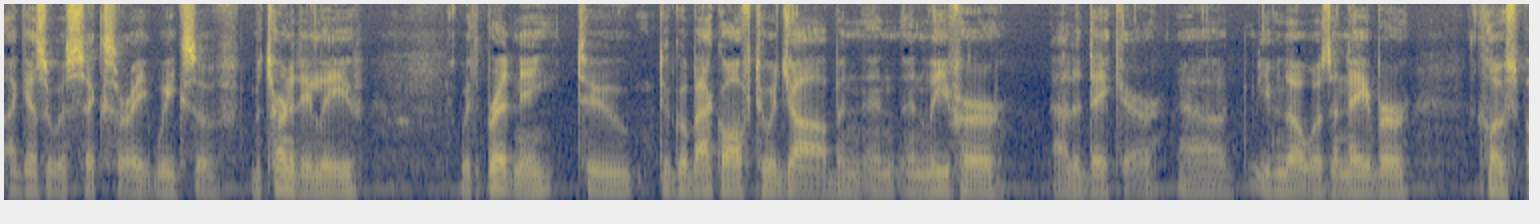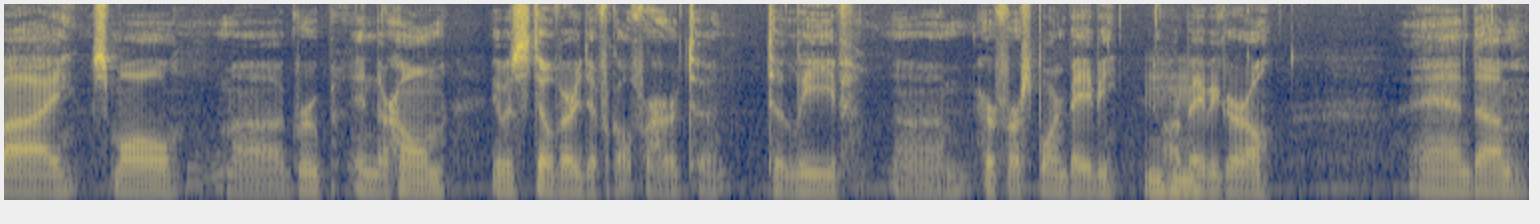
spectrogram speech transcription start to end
I guess it was six or eight weeks of maternity leave with Brittany to to go back off to a job and, and, and leave her at a daycare, uh, even though it was a neighbor close by, small uh, group in their home. It was still very difficult for her to to leave um, her firstborn baby, our baby girl, and um,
